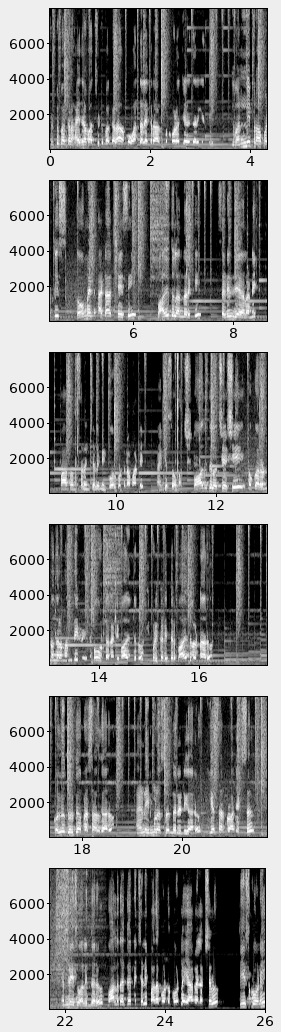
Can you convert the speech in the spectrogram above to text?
చుట్టుపక్కల హైదరాబాద్ చుట్టుపక్కల ఒక వందల ఎకరాలు కొనుగోలు చేయడం జరిగింది. ఇవన్నీ ప్రాపర్టీస్ గవర్నమెంట్ అటాచ్ చేసి బాధితులందరికీ సెటిల్ చేయాలని మా సంస్థ నుంచి వెళ్ళి మేము కోరుకుంటున్నామండి థ్యాంక్ యూ సో మచ్ బాధితులు వచ్చేసి ఒక రెండు వందల మంది ఎబో ఉంటారండి బాధితులు. ఇప్పుడు ఇక్కడ ఇద్దరు బాధితులు ఉన్నారు. కొల్లు దుర్గా ప్రసాద్ గారు అండ్ ఇన్ముల సురేందర్ రెడ్డి గారు ఈఎస్ఆర్ ప్రాజెక్ట్స్ ఎండీస్ వాళ్ళిద్దరు వాళ్ళ దగ్గర నుంచి వెళ్ళి పదకొండు కోట్ల యాభై లక్షలు తీసుకొని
